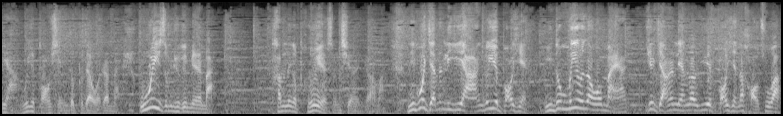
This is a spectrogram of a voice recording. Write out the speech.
两个月保险，你都不在我这儿买，为什么去跟别人买？”他们那个朋友也生气了，你知道吗？你给我讲了两个月保险，你都没有让我买啊，就讲了两个月保险的好处啊，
